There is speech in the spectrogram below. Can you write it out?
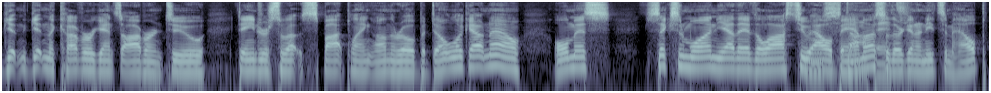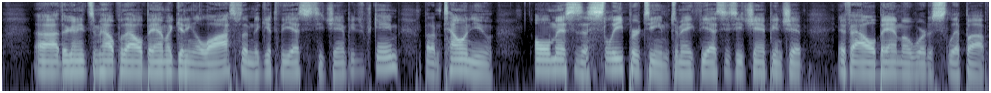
getting getting the cover against Auburn too? Dangerous spot playing on the road, but don't look out now. Ole Miss six and one. Yeah, they have the loss to Oh, Alabama, so they're going to need some help. Uh, they're going to need some help with Alabama getting a loss for them to get to the SEC championship game. But I'm telling you, Ole Miss is a sleeper team to make the SEC championship if Alabama were to slip up.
